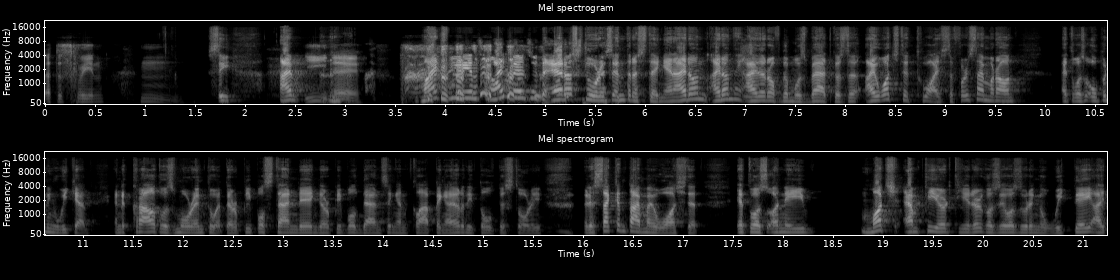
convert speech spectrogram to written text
at the screen. Hmm. See, I'm my experience my experience with the Eras tour is interesting, and I don't I don't think either of them was bad because I watched it twice. The first time around, it was opening weekend, and the crowd was more into it. There were people standing, there were people dancing and clapping. I already told this story. The second time I watched it, it was on a much emptier theater because it was during a weekday. I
